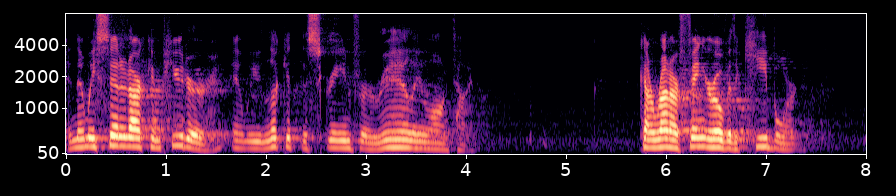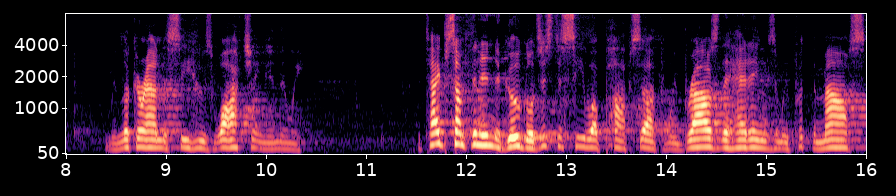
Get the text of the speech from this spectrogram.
And then we sit at our computer and we look at the screen for a really long time. Kind of run our finger over the keyboard. We look around to see who's watching, and then we, we type something into Google just to see what pops up. We browse the headings and we put the mouse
